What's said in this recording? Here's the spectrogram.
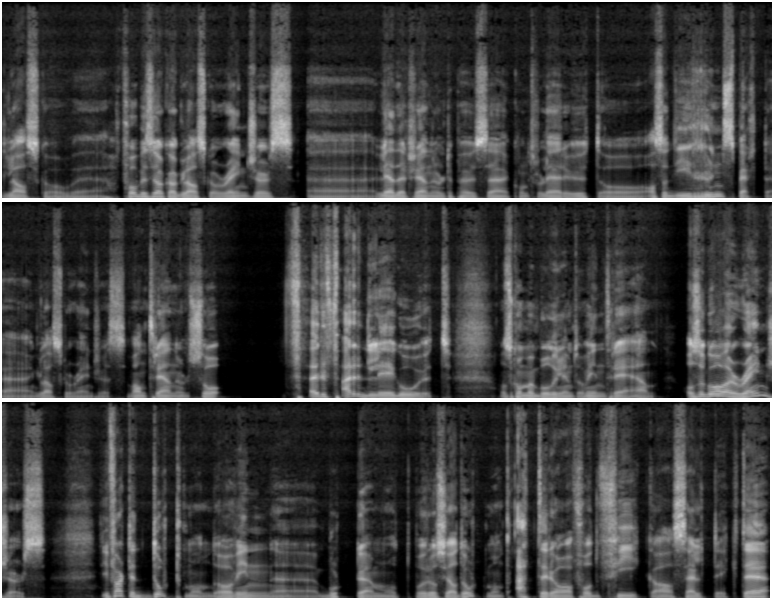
Glasgow, eh, får besøk av Glasgow Rangers. Eh, leder 3-0 til pause, kontrollerer ut og Altså, de rundspilte Glasgow Rangers. Vant 3-0. Så forferdelig god ut. Og så kommer Bodø-Glimt og vinner 3-1. Og så går Rangers. De drar til Dortmund og vinner eh, borte mot Borussia Dortmund etter å ha fått fik av Celtic. Det,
